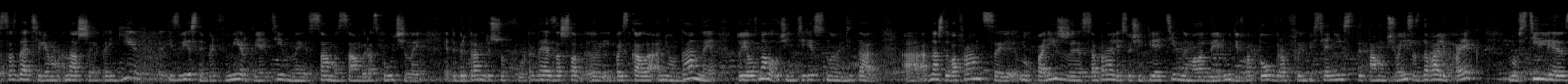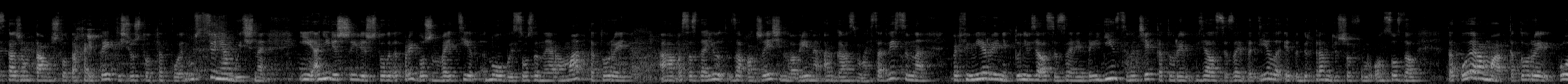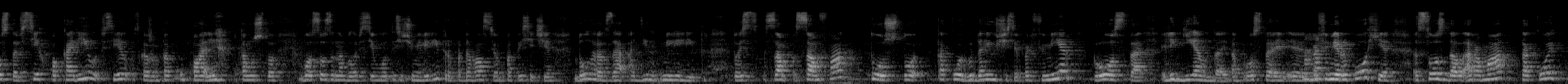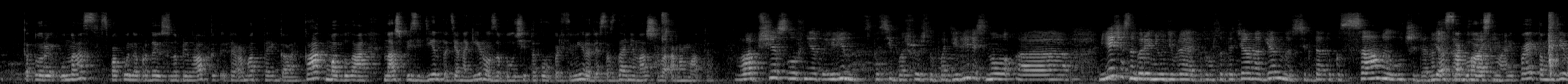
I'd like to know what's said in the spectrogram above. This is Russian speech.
Создателем нашей тайги, известный парфюмер, креативный, самый-самый раскрученный, это Бертран Дюшофур. Когда я зашла э, и поискала о нем данные, то я узнала очень интересную деталь. А, однажды во Франции, ну, в Париже собрались очень креативные молодые люди, фотографы, импрессионисты, там, в общем, они создавали проект, ну, в стиле, скажем, там, что-то хай-тек, еще что-то такое, ну, все необычное. И они решили, что в этот проект должен войти новый созданный аромат, который а, воссоздает запах женщин во время оргазма. Соответственно, парфюмеры, никто не взялся за это. Единственный человек, который взялся за это дело, это Бертран Дюшофур. Он создал такой аромат, который просто всех покорил, все, скажем так, упали, потому что его создано было всего 1000 миллилитров, продавался он по 1000 долларов за 1 миллилитр. То есть сам, сам факт, то, что такой выдающийся парфюмер, просто легенда, это просто э, парфюмер эпохи, создал аромат такой, который у нас спокойно продается на прилавках, это аромат Тайга. Как могла наш президент Татьяна Герман заполучить такого парфюмера для создания нашего аромата? Вообще слов нет. Ирина, спасибо большое, что поделились. Но э, меня, честно говоря, не удивляет, потому что Татьяна Герман всегда только самый лучший для нашей Я согласна. И поэтому, девочки,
